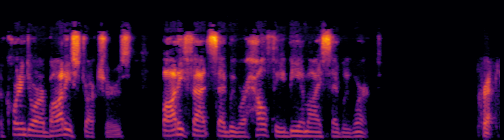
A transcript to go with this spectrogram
according to our body structures, body fat said we were healthy. BMI said we weren't. Correct.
